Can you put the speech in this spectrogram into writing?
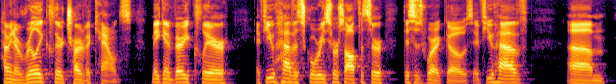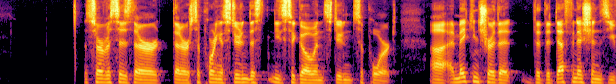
having a really clear chart of accounts, making it very clear. If you have a school resource officer, this is where it goes. If you have um, services that are that are supporting a student, this needs to go in student support. Uh, and making sure that, that the definitions you,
